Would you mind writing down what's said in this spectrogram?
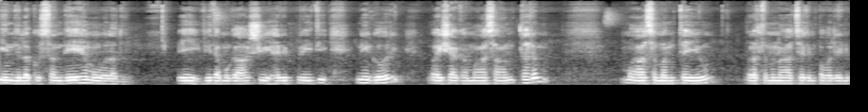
ఇందులకు సందేహము వలదు. ఈ విధముగా శ్రీహరి ప్రీతిని గోరి వైశాఖ మాసాంతరం మాసమంతయు వ్రతమును ఆచరింపవలేను.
